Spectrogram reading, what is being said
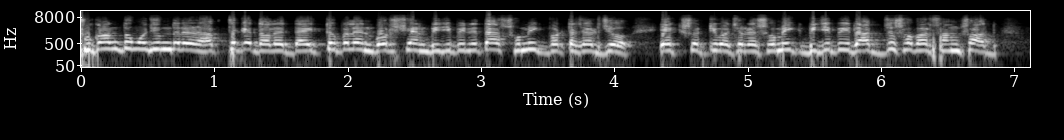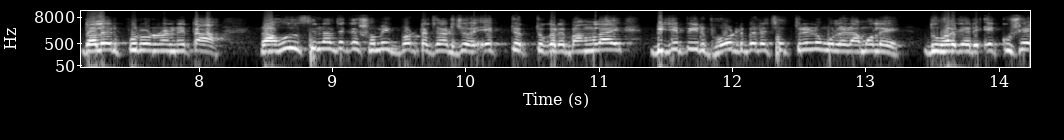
সুকান্ত মজুমদারের হাত থেকে দলের দায়িত্ব পেলেন বর্ষিয়ান বিজেপি নেতা শ্রমিক ভট্টাচার্য। একষট্টি বছরের শ্রমিক বিজেপি রাজ্যসভার সাংসদ, দলের পুরনো নেতা। রাহুল সিনহা থেকে শ্রমিক ভট্টাচার্য একটু একটু করে বাংলায়। বিজেপির ভোট বেড়েছে তৃণমূলের আমলে। দু হাজার একুশে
